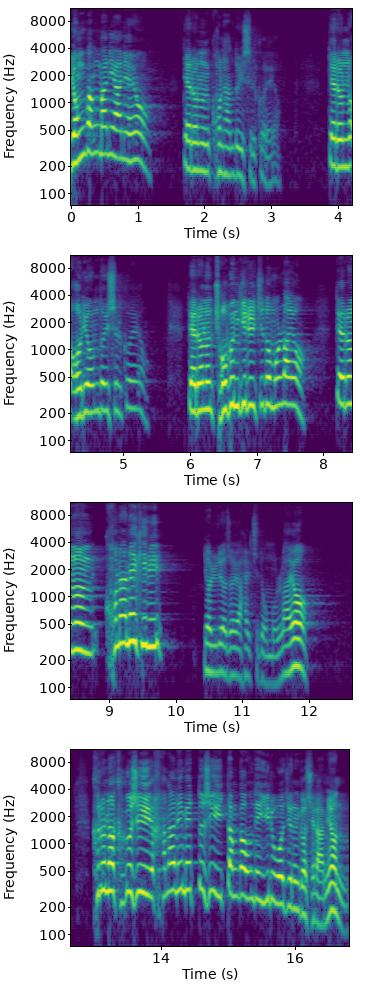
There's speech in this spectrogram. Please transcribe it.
영광만이 아니에요. 때로는 고난도 있을 거예요. 때로는 어려움도 있을 거예요. 때로는 좁은 길일지도 몰라요. 때로는 고난의 길이 열려져야 할지도 몰라요. 그러나 그것이 하나님의 뜻이 이 땅 가운데 이루어지는 것이라면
